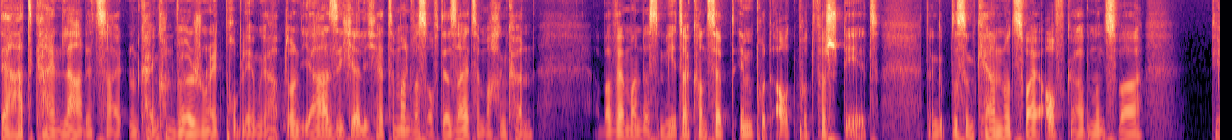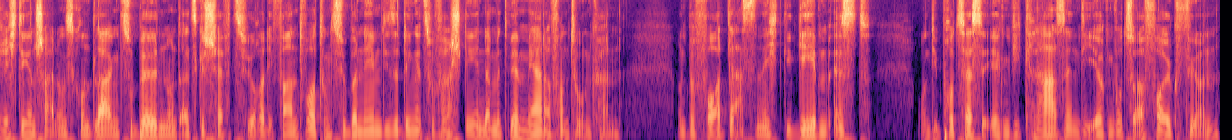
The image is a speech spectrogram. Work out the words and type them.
der hat keinen Ladezeiten und kein Conversion Rate Problem gehabt. Und ja, sicherlich hätte man was auf der Seite machen können. Aber wenn man das Meta-Konzept Input-Output versteht, dann gibt es im Kern nur zwei Aufgaben. Und zwar die richtigen Entscheidungsgrundlagen zu bilden und als Geschäftsführer die Verantwortung zu übernehmen, diese Dinge zu verstehen, damit wir mehr davon tun können. Und bevor das nicht gegeben ist und die Prozesse irgendwie klar sind, die irgendwo zu Erfolg führen,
